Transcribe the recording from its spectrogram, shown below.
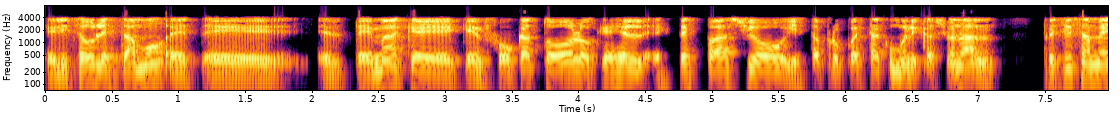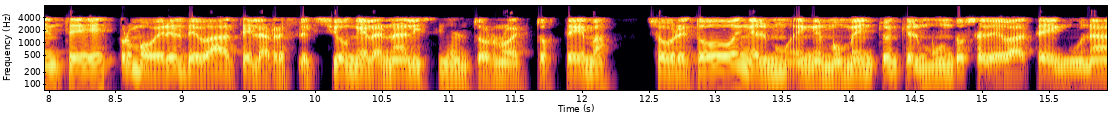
Elisaúl, estamos, eh, eh, el tema que, que enfoca todo lo que es el, este espacio y esta propuesta comunicacional, precisamente es promover el debate, la reflexión, el análisis en torno a estos temas sobre todo en el, en el momento en que el mundo se debate en una,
